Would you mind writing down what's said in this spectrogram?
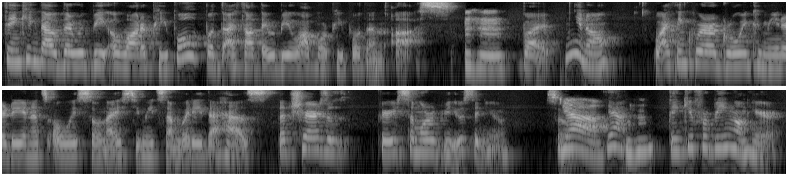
thinking that there would be a lot of people, but I thought there would be a lot more people than us. Mm-hmm. But, you know, I think we're a growing community, and it's always so nice to meet somebody that has that shares a very similar views than you. So yeah, yeah. Mm-hmm. Thank you for being on here.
